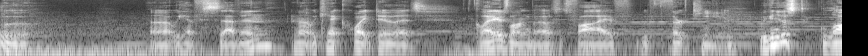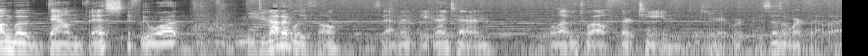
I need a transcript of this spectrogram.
Ooh. Uh, we have 7. No, we can't quite do it. Gladiator's Longbow, so it's 5. We have 13. We can just Longbow down this if we want. We do not have lethal. 7, 8, 9, 10, 11, 12, 13. Here, this doesn't work that way.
